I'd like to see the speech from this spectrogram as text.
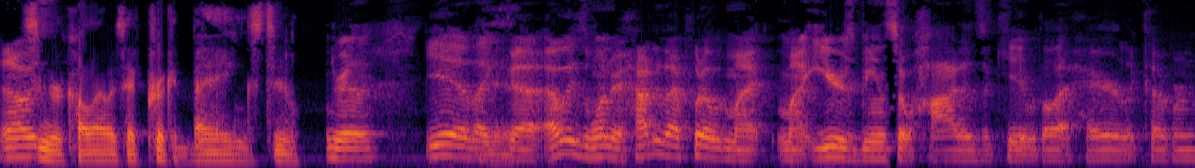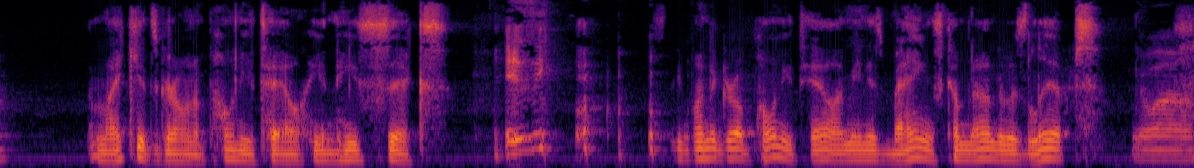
and I always recall I always had crooked bangs too. really, yeah, like Yeah. Uh, I always wondered how did I put up with my my ears being so hot as a kid with all that hair like covering them. My kid's growing a ponytail, and he's six. Is he? He wanted to grow a ponytail. I mean, his bangs come down to his lips. wow,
